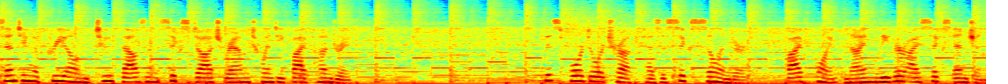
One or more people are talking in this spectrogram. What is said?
Presenting a pre-owned 2006 Dodge Ram 2500. This four-door truck has a six-cylinder, 5.9-liter i6 engine,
